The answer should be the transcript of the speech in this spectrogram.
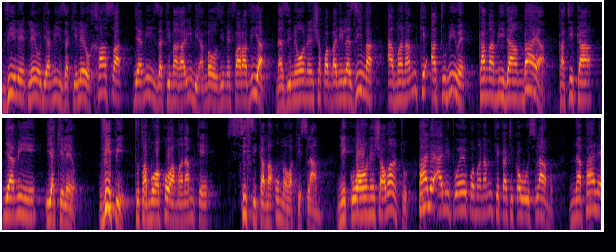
vile leo jamii za kileo hasa jamii za kimagharibi ambazo zimefaradhia na zimeonyesha kwamba ni lazima mwanamke atumiwe kama bidhaa mbaya katika jamii ya kileo. Vipi tutamwokoa mwanamke sisi kama umma wa kiislamu ni kuwaonyesha watu pale alipowekwa mwanamke katika uislamu na pale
